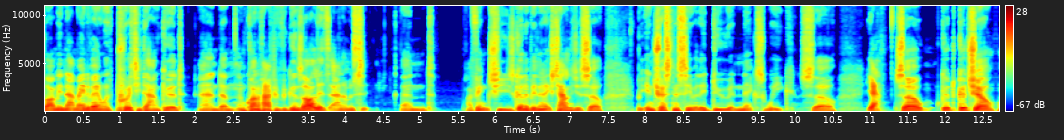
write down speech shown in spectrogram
But I mean that main event was pretty damn good, and um, I'm kind of happy for Gonzalez, and I'm and I think she's going to be the next challenger. So be interesting to see what they do next week. So yeah, so good good show.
